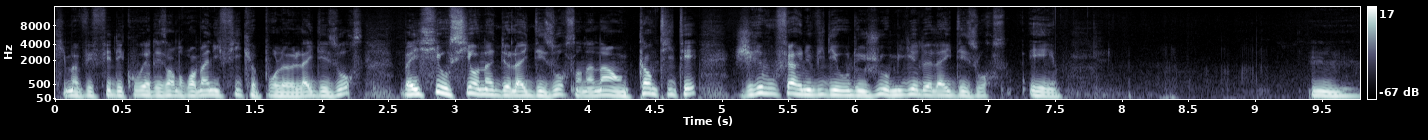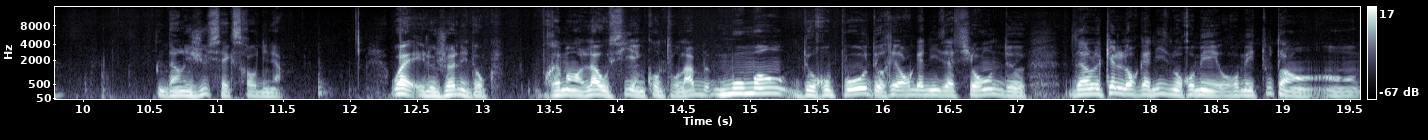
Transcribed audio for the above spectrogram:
qui m'avaient fait découvrir des endroits magnifiques pour l'ail des ours. Bah, ici aussi, on a de l'ail des ours, on en a en quantité. J'irai vous faire une vidéo de jus au milieu de l'ail des ours. Et hmm, dans les jus, c'est extraordinaire. Ouais, et le jeûne est donc vraiment là aussi incontournable. Moment de repos, de réorganisation, dans lequel l'organisme remet, remet tout en,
